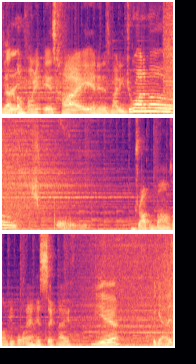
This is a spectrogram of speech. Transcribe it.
That True. low point is high, and it is Mighty Geronimo! Dropping bombs on people and his sick knife. yeah. But yeah, it,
